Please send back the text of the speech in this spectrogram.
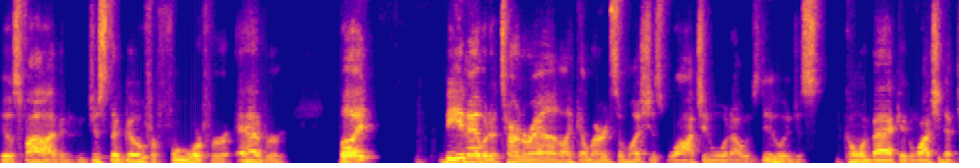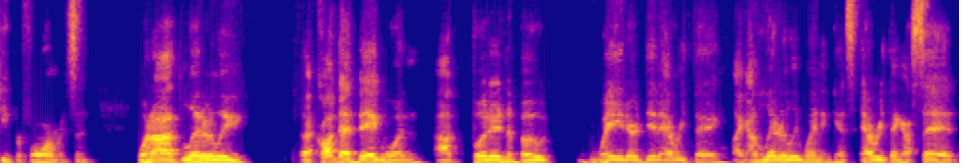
it was five, and just to go for four forever. But being able to turn around, like I learned so much just watching what I was doing, just going back and watching that peak performance. And when I literally uh, caught that big one, I put it in the boat, waiter, did everything. Like I literally went against everything I said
